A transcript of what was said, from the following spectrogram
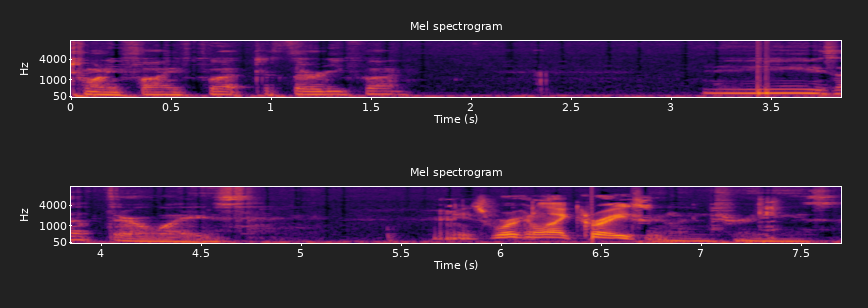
25 foot to 30 foot. He's up there ways, And he's working like crazy. trimming trees.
